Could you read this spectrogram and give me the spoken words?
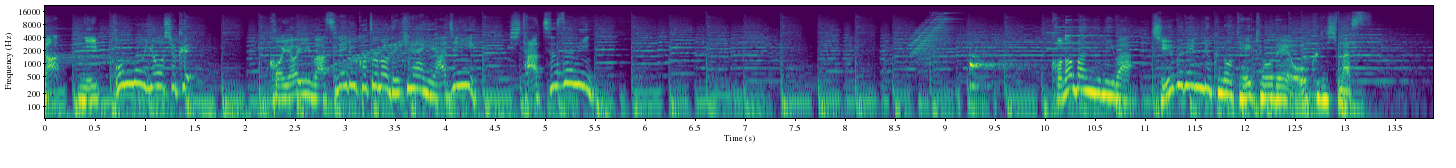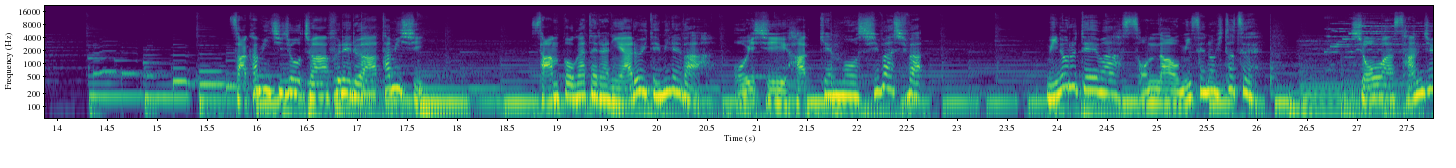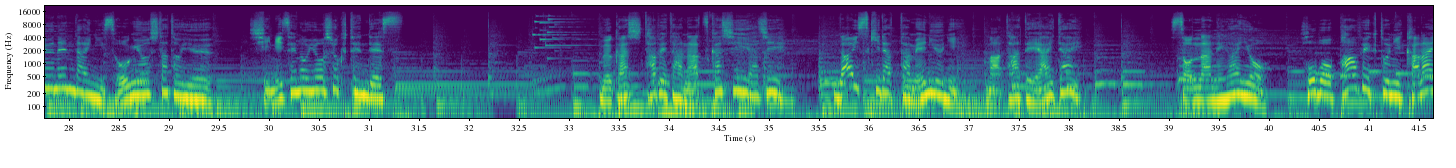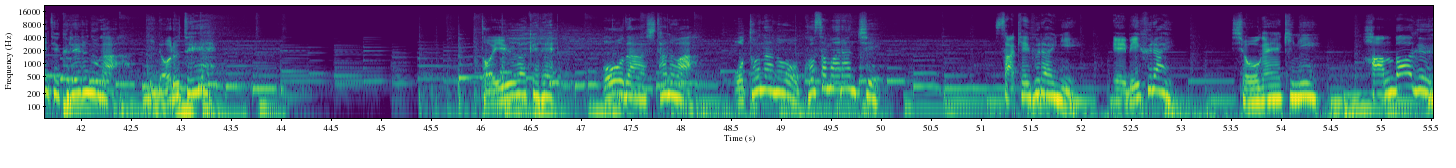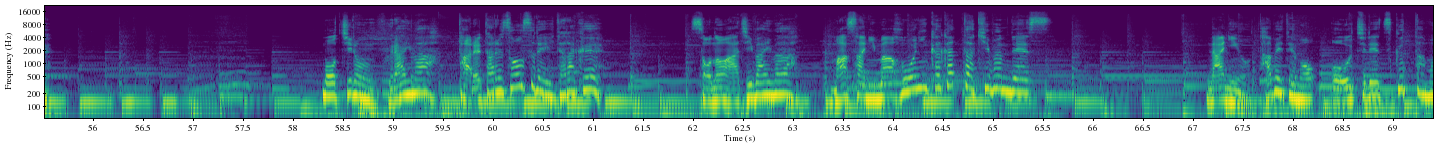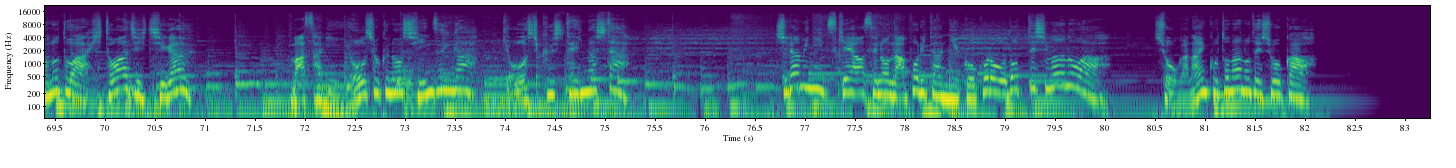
ザ日本の洋食。今宵忘れることのできない味に舌鼓。この番組は中部電力の提供でお送りします。坂道情緒あふれる熱海市。散歩がてらに歩いてみれば美味しい発見もしばしば。ミノル亭はそんなお店の一つ。昭和30年代に創業したという老舗の洋食店です。昔食べた懐かしい味大好きだったメニューにまた出会いたい。そんな願いをほぼパーフェクトに叶えてくれるのがミノル亭というわけでオーダーしたのは大人のお子様ランチ。鮭フライにエビフライ生姜焼きにハンバーグ。もちろんフライはタルタルソースでいただく。その味わいはまさに魔法にかかった気分です。何を食べてもお家で作ったものとは一味違う。まさに洋食の真髄が凝縮していました。ちなみに付け合わせのナポリタンに心躍ってしまうのはしょうがないことなのでしょうか。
